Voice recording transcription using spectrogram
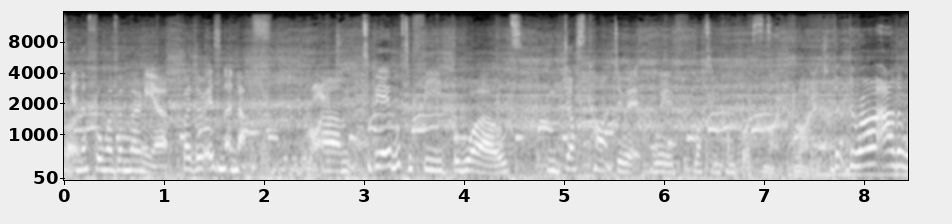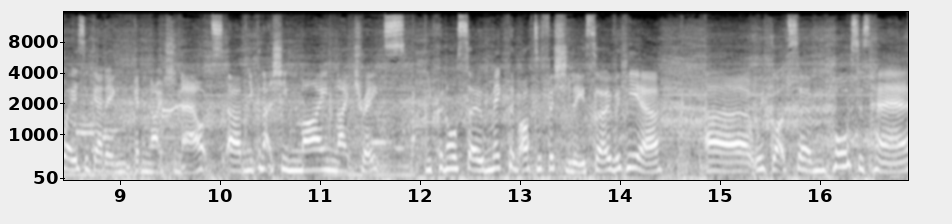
Right. in the form of ammonia, but there isn't enough. Right. Um, to be able to feed the world, you just can't do it with rotting compost. Right. Th- There are other ways of getting getting nitrogen out. Um, you can actually mine nitrates. You can also make them artificially. So over here, uh, we've got some horse's hair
